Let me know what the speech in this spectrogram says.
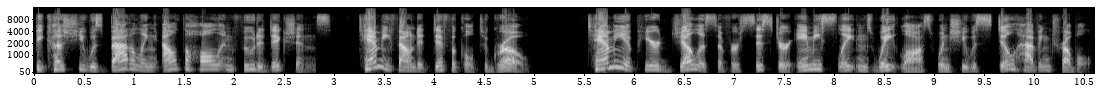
because she was battling alcohol and food addictions, Tammy found it difficult to grow. Tammy appeared jealous of her sister Amy Slaton's weight loss when she was still having trouble.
